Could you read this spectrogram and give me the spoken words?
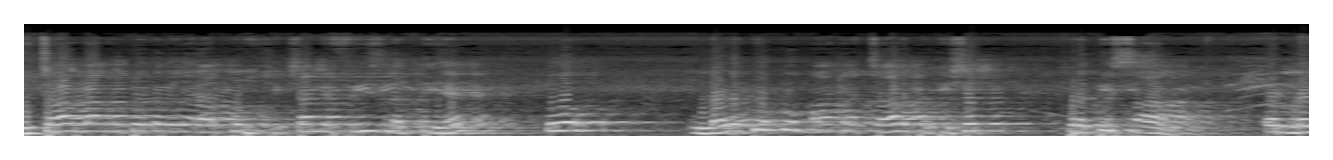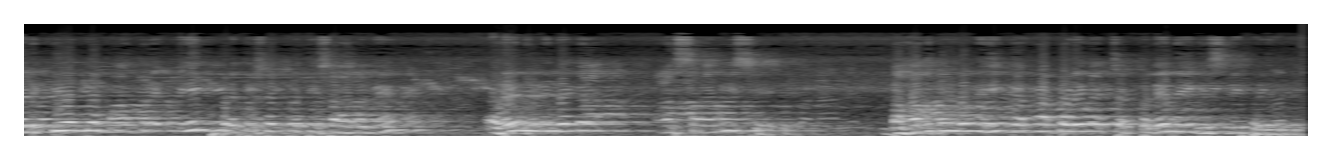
जो चार लाख रुपए तक अगर आपको शिक्षा में फ़ीस लगती है तो लड़कों को मात्र चार प्रतिशत प्रति साल और लड़कियों को मात्र एक प्रतिशत प्रति साल में ऋण मिलेगा आसानी से। बहादुर नहीं करना पड़ेगा, चप्पलें नहीं घिसनी पड़ेगी।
